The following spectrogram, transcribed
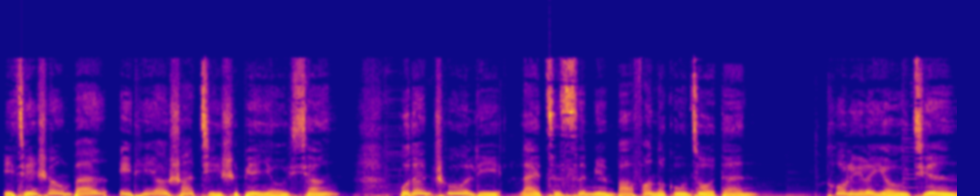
以前上班一天要刷几十遍邮箱，不断处理来自四面八方的工作单，脱离了邮件，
